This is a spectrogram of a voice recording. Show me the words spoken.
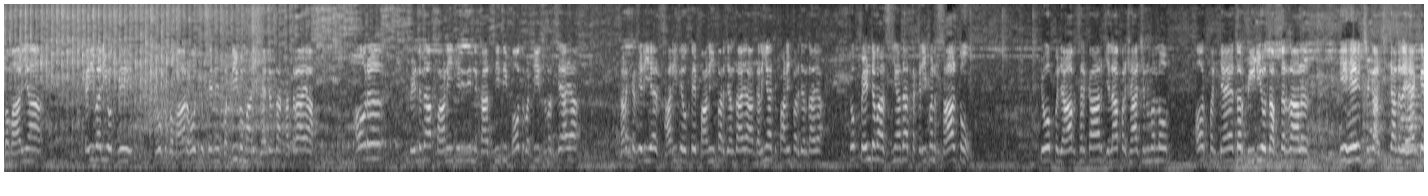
ਬਿਮਾਰੀਆਂ ਕਈ ਵਾਰੀ ਉੱਥੇ ਲੋਕ ਬਿਮਾਰ ਹੋ ਚੁੱਕੇ ਨੇ, ਵੱਡੀ ਬਿਮਾਰੀ ਫੈਲਣ ਦਾ ਖਤਰਾ ਆ। ਔਰ ਪਿੰਡ ਦਾ ਪਾਣੀ ਜਿਹੜੀ ਦੀ ਨਿਕਾਸੀ ਦੀ ਬਹੁਤ ਵੱਡੀ ਸਮੱਸਿਆ ਆ। ਸੜਕ ਜਿਹੜੀ ਹੈ ਸਾਰੀ ਦੇ ਉੱਤੇ ਪਾਣੀ ਭਰ ਜਾਂਦਾ ਆ, ਗਲੀਆਂ 'ਚ ਪਾਣੀ ਭਰ ਜਾਂਦਾ ਆ। ਸੋ ਪਿੰਡ ਵਾਸੀਆਂ ਦਾ ਤਕਰੀਬਨ ਸਾਲ ਤੋਂ ਜੋ ਪੰਜਾਬ ਸਰਕਾਰ, ਜ਼ਿਲ੍ਹਾ ਪ੍ਰਸ਼ਾਸਨ ਵੱਲੋਂ ਔਰ ਪੰਚਾਇਤ ਔਰ ਵੀਡੀਓ ਦਫ਼ਤਰ ਨਾਲ ਇਹ ਸੰਘਰਸ਼ ਚੱਲ ਰਿਹਾ ਹੈ ਕਿ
